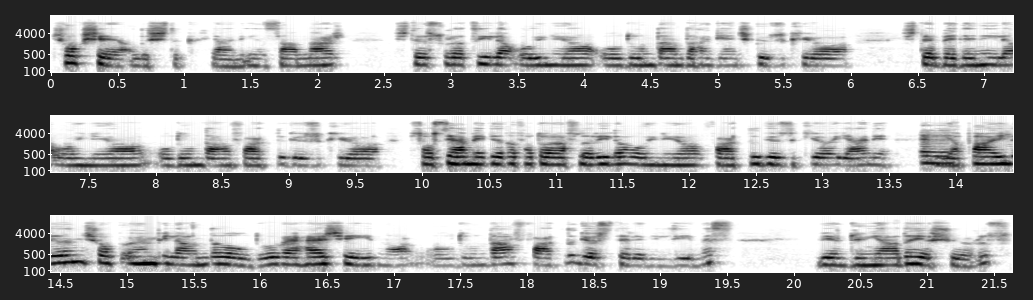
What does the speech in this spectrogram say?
çok şeye alıştık. Yani insanlar işte suratıyla oynuyor, olduğundan daha genç gözüküyor. İşte bedeniyle oynuyor, olduğundan farklı gözüküyor. Sosyal medyada fotoğraflarıyla oynuyor, farklı gözüküyor. Yani Evet. yapaylığın çok ön planda olduğu ve her şeyi olduğundan farklı gösterebildiğimiz bir dünyada yaşıyoruz.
